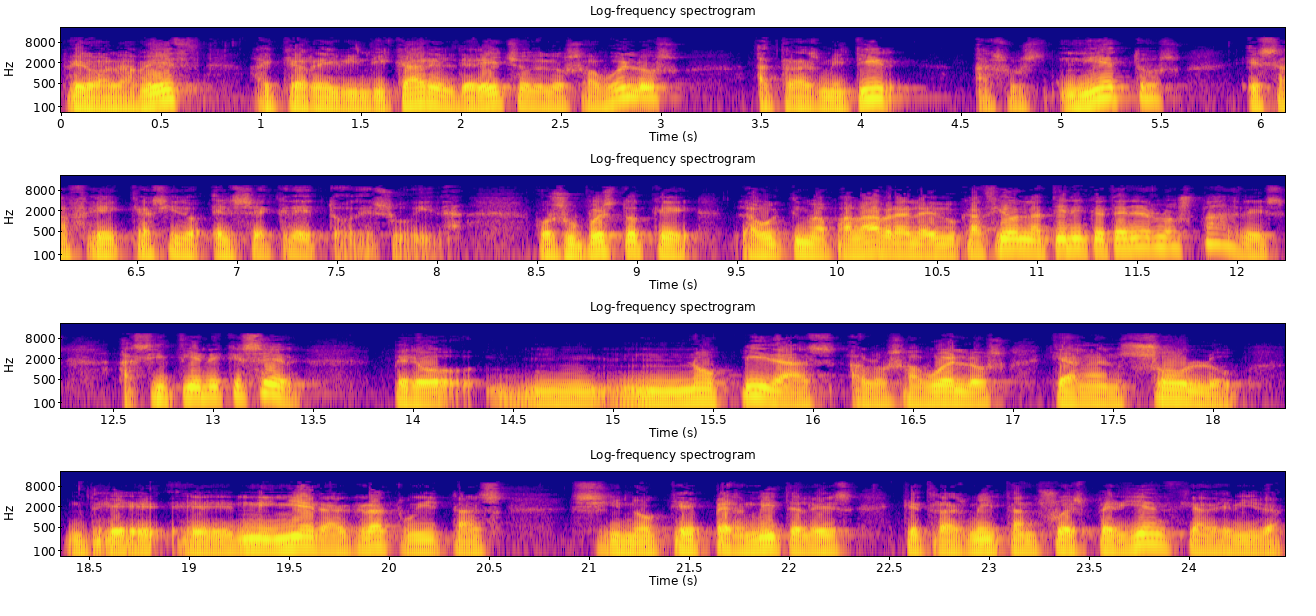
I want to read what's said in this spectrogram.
Pero a la vez hay que reivindicar el derecho de los abuelos a transmitir a sus nietos esa fe que ha sido el secreto de su vida. Por supuesto que la última palabra en la educación la tienen que tener los padres, así tiene que ser, pero mm, no pidas a los abuelos que hagan solo de eh, niñeras gratuitas, sino que permíteles que transmitan su experiencia de vida,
